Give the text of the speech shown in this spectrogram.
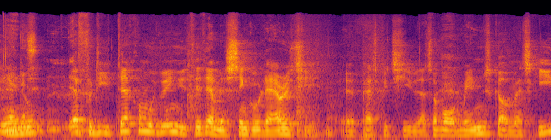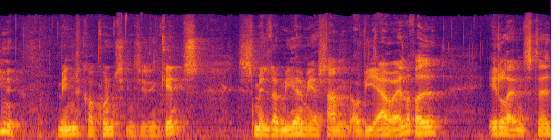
men Endnu. Det... Ja, fordi der kommer vi ind i det der med singularity-perspektivet, altså hvor mennesker og maskine, mennesker og kunstig intelligens, smelter mere og mere sammen. Og vi er jo allerede et eller andet sted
